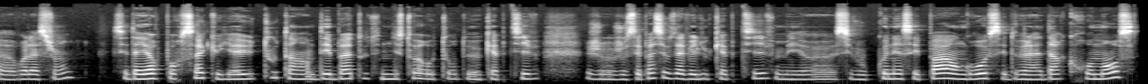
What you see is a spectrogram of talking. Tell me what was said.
euh, relation. C'est d'ailleurs pour ça qu'il y a eu tout un débat, toute une histoire autour de Captive. Je ne sais pas si vous avez lu Captive, mais euh, si vous connaissez pas, en gros, c'est de la dark romance.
